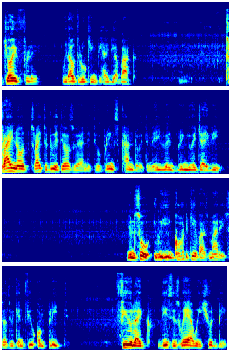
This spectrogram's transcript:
joyfully, without looking behind your back. Try not try to do it elsewhere, and it will bring scandal. It may even bring you HIV. You know, so we, God gave us marriage so that we can feel complete, feel like this is where we should be,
